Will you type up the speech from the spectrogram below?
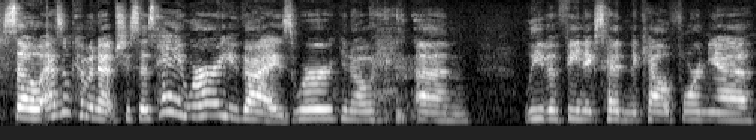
So as I'm coming up, she says, "Hey, where are you guys? We're you know um, leaving Phoenix, heading to California.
